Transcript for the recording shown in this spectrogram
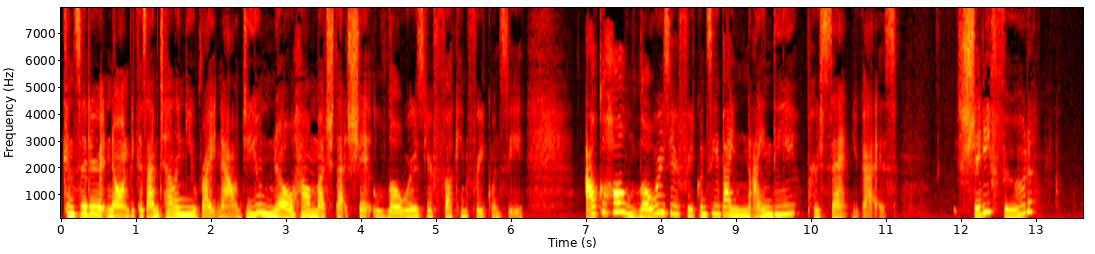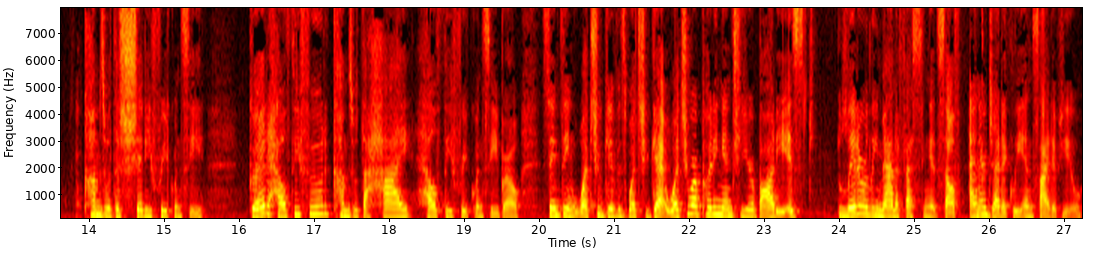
Consider it known because I'm telling you right now. Do you know how much that shit lowers your fucking frequency? Alcohol lowers your frequency by 90%, you guys. Shitty food comes with a shitty frequency. Good, healthy food comes with a high, healthy frequency, bro. Same thing. What you give is what you get. What you are putting into your body is literally manifesting itself energetically inside of you.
